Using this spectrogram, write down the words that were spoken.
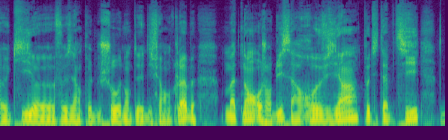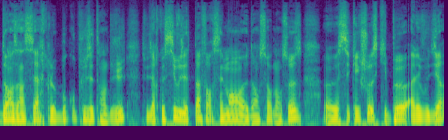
euh, qui euh, faisaient un peu du show dans des différents clubs. Maintenant, aujourd'hui, ça revient petit à petit dans un cercle beaucoup plus étendu. C'est-à-dire que si vous n'êtes pas forcément euh, danseur, danseuse, euh, c'est quelque chose qui peut aller vous dire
